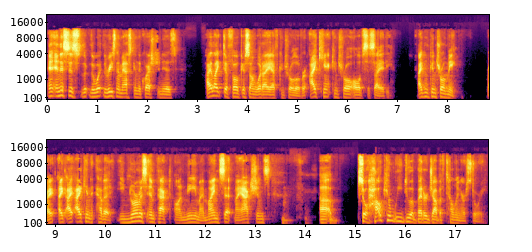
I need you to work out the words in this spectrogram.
And, and this is the, the, the reason I'm asking the question is, I like to focus on what I have control over. I can't control all of society. I can control me, right? I, I, I can have an enormous impact on me, my mindset, my actions. Uh, so, how can we do a better job of telling our story?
